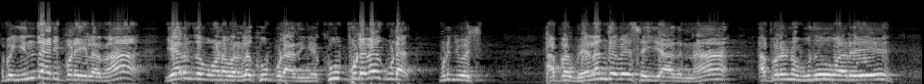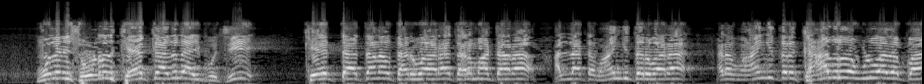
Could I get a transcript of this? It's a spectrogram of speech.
அப்ப இந்த அடிப்படையில தான் இறந்து போனவர்களை கூப்பிடாதீங்க. கூப்பிடவே கூடாது. முடிஞ்சு போச்சு. அப்ப விளங்கவே செய்யாதுன்னா அப்புறம் என்ன உதவுவாரு? முதல்ல சொல்றது கேட்காதுன்னு ஆயிப்போச்சு. கேட்டா தானே தருவாரா தரமாட்டாரா? அல்லாட்ட வாங்கி தருவாரா? அட வாங்கி தர காதுல உழுவாதப்பா.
